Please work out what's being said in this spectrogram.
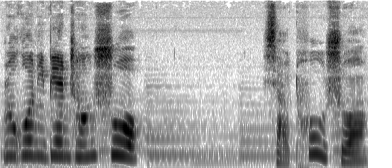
如果你变成树，小兔说，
